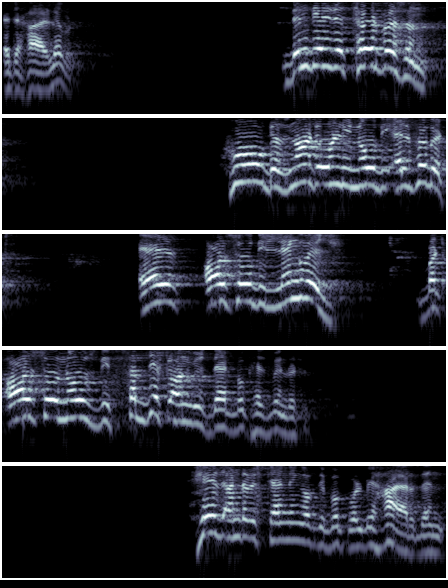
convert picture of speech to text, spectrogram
at a higher level. Then there is a third person who does not only know the alphabet as also the language, but also knows the subject on which that book has been written. His understanding of the book will be higher than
